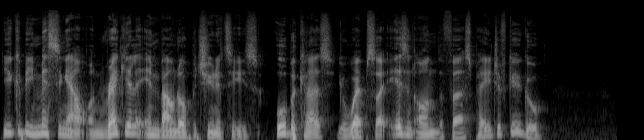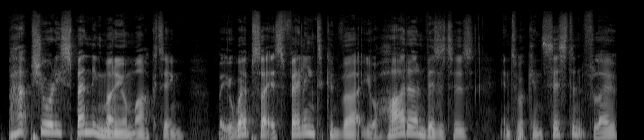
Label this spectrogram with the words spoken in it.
You could be missing out on regular inbound opportunities, all because your website isn't on the first page of Google. Perhaps you're already spending money on marketing, but your website is failing to convert your hard earned visitors into a consistent flow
